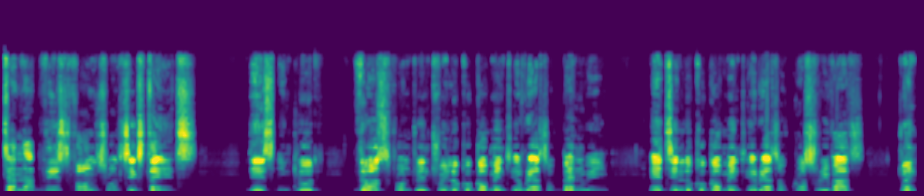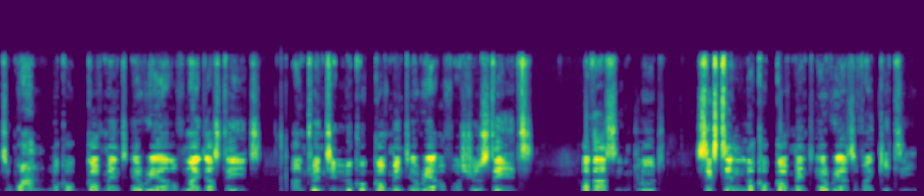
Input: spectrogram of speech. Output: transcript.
tendered these funds from six states. These include those from 23 local government areas of Benue, 18 local government areas of Cross Rivers, 21 local government areas of Niger State, and 20 local government area of Osun State. Others include 16 local government areas of Ekiti,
